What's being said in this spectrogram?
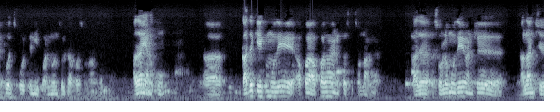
எஃபர்ட்ஸ் போட்டு நீ பண்ணணும்னு சொல்லிட்டு அப்பா சொன்னாங்க. அதான் எனக்கும். கதை கேட்கும் போதே அப்பா அப்பா தான் எனக்கு ஃபர்ஸ்ட் சொன்னாங்க. கதை சொல்லும் போதே வந்துட்டு நல்லா இருந்துச்சு.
